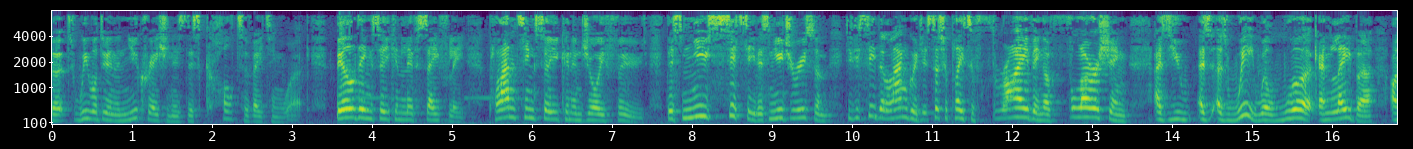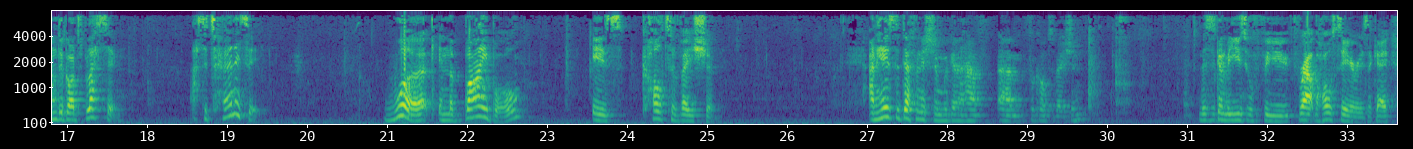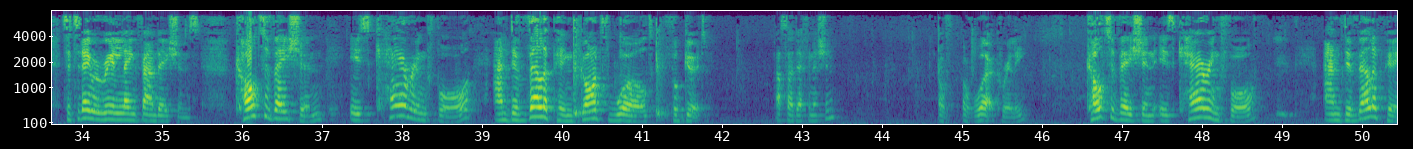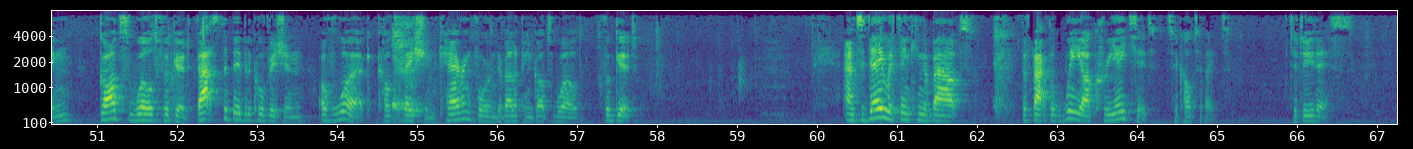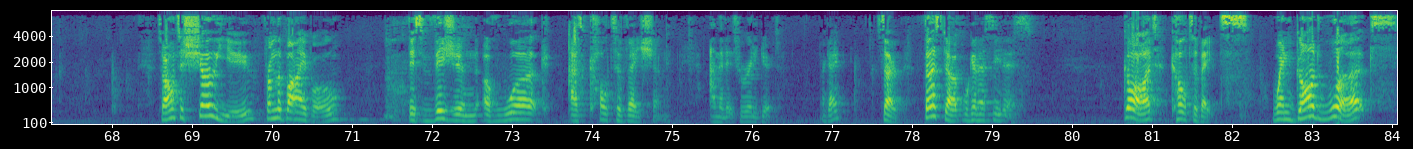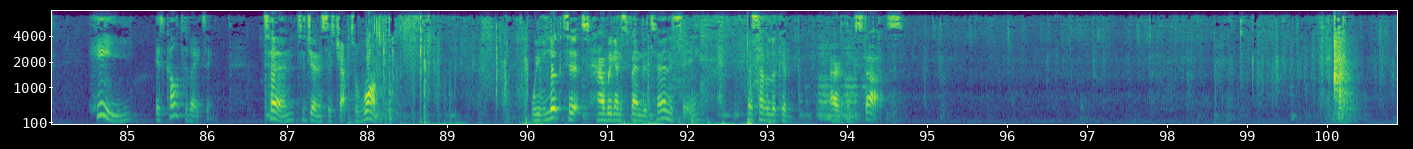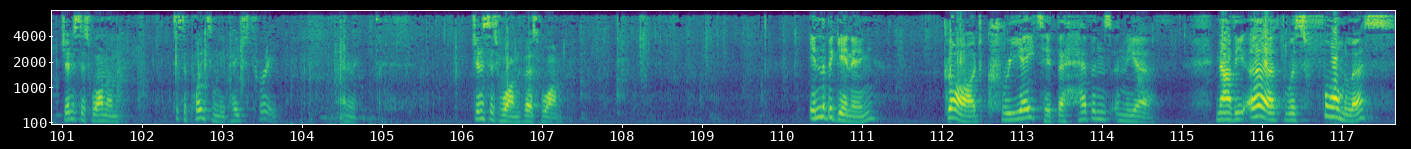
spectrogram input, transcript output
that we will do in the new creation is this cultivating work. Building so you can live safely. Planting so you can enjoy food. This new city, this new Jerusalem. Did you see the language? It's such a place of thriving, of flourishing as you, as, as we will work and labor under God's blessing. That's eternity. Work in the Bible is cultivation. And here's the definition we're going to have um, for cultivation. This is going to be useful for you throughout the whole series, okay? So today we're really laying foundations. Cultivation is caring for and developing God's world for good. That's our definition of, of work, really. Cultivation is caring for and developing God's world for good. That's the biblical vision of work, cultivation, caring for and developing God's world for good. And today we're thinking about the fact that we are created to cultivate, to do this. So I want to show you from the Bible this vision of work as cultivation and that it's really good. Okay? So, first up, we're going to see this. God cultivates. When God works, He is cultivating. Turn to Genesis chapter 1. We've looked at how we're going to spend eternity. Let's have a look at how everything starts. Genesis 1 on, disappointingly, page 3. Anyway. Genesis 1, verse 1. In the beginning, God created the heavens and the earth. Now the earth was formless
